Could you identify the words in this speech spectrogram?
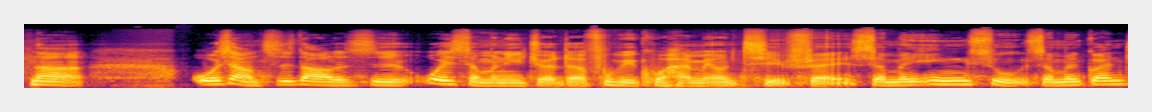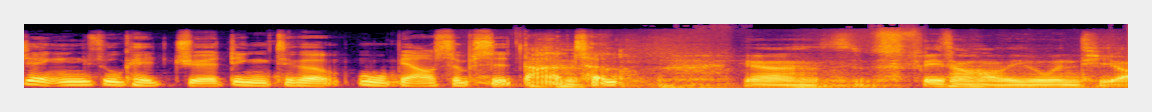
那我想知道的是，为什么你觉得富比库还没有起飞？什么因素、什么关键因素可以决定这个目标是不是达成？呀，非常好的一个问题啊！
